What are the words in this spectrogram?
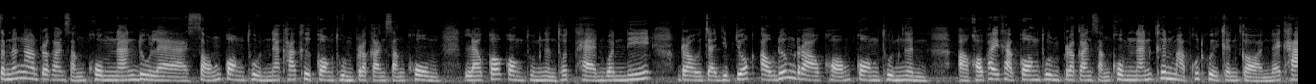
สำนักงานประกันสังคมนั้นดูแล 2 กองทุนนะคะ คือกองทุนประกันสังคม แล้วก็กองทุนเงินทดแทนวันนี้ เราจะหยิบยกเอาเรื่องราวของกองทุนเงินอขออภัยค่ะกองทุนประกันสังคมนั้นขึ้นมาพูดคุยกันก่อนนะคะ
